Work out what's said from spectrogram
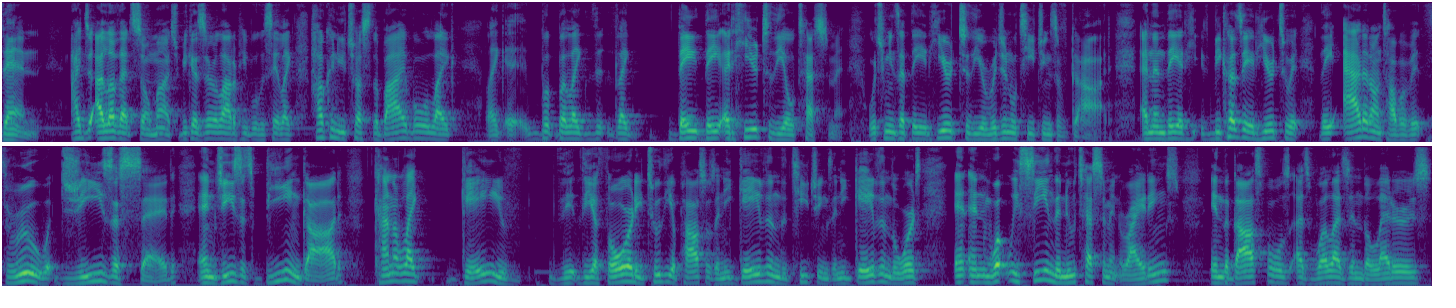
then. I, I love that so much because there are a lot of people who say like, how can you trust the Bible? Like like eh, but but like like they they adhered to the Old Testament, which means that they adhered to the original teachings of God, and then they adhe- because they adhered to it, they added on top of it through what Jesus said, and Jesus being God, kind of like gave the, the authority to the apostles and he gave them the teachings and he gave them the words. And, and what we see in the new testament writings in the gospels as well as in the letters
